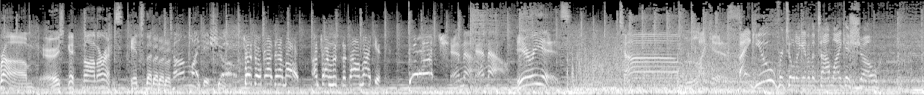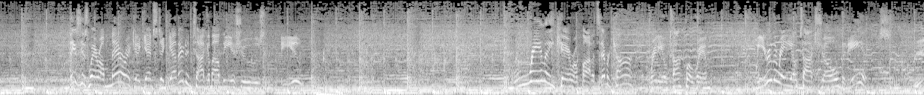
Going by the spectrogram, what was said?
From Erskine it's the, the, the Tom Leykis Show. Shut your goddamn mouth. I'm trying to listen to Tom Leykis. Bitch! And now, and now, here he is, Tom Leykis. Thank you for tuning into the Tom Leykis Show. This is where America gets together to talk about the issues you really care about. It's never con radio talk program. We're the radio talk show that is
